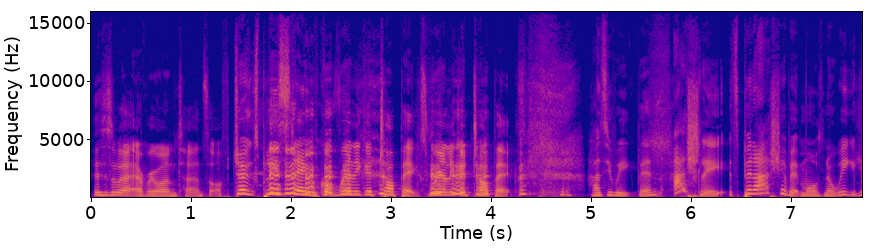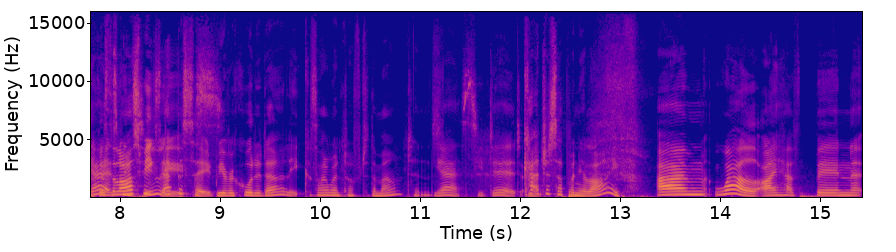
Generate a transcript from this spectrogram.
This is where everyone turns off. Jokes, please stay. We've got really good topics. Really good topics. How's your week been? Actually, it's been actually a bit more than a week Yeah, because the last week's weeks. episode we recorded early because I went off to the mountains. Yes, you did. Catch us up on your life. Um, well, I have been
